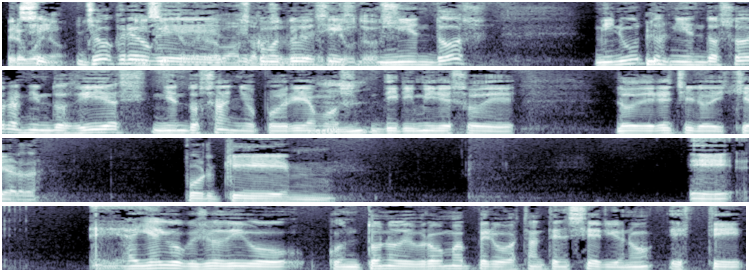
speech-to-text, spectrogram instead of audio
pero Sí, bueno, yo creo que, no a como tú decís, minutos. ni en dos minutos, ni en dos horas, ni en dos días, ni en dos años podríamos dirimir eso de lo de derecha y lo de izquierda. Porque mm, eh, eh, hay algo que yo digo con tono de broma, pero bastante en serio, ¿no? Este,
